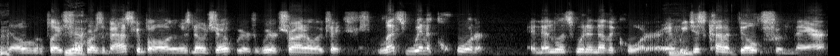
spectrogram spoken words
you know, we played four Yeah. quarters of basketball, and it was no joke. We were we were trying to okay, let's win a quarter, and then let's win another quarter, and we Mhm. just kind of built from there.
